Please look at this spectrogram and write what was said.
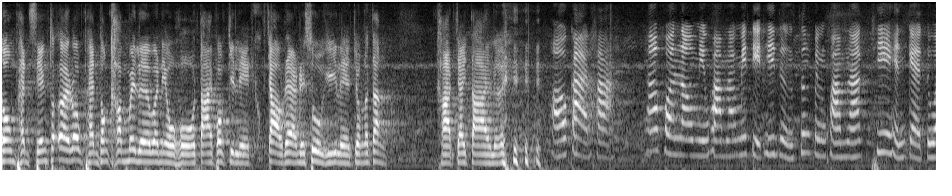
ลงแผ่นเสียงเอ้ยลงแผ่นทองคำไว้เลยว่านี่โอ้โห ตายเพราะกิเลสเจ้าแรกได้สู้กิเลสจนกระทั่งขาดใจตายเลยขอโอกาสค่ะ ถ้าคนเรามีความรักมิติที่หนึ่งซึ่งเป็นความรักที่เห็นแก่ตัว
